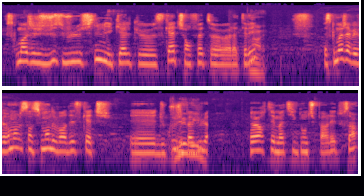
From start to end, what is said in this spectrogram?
Parce que moi j'ai juste vu le film et quelques sketchs en fait euh, à la télé. Ouais. Parce que moi j'avais vraiment le sentiment de voir des sketchs. Et du coup j'ai Oui, pas oui. vu la heure thématique dont tu parlais, tout ça.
